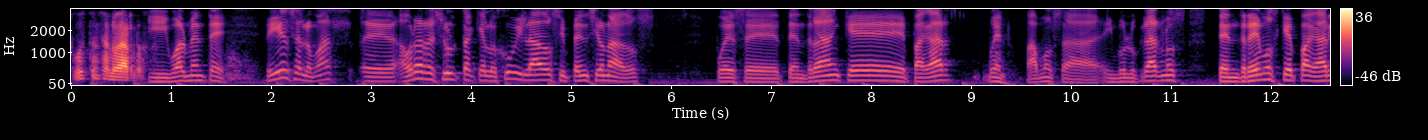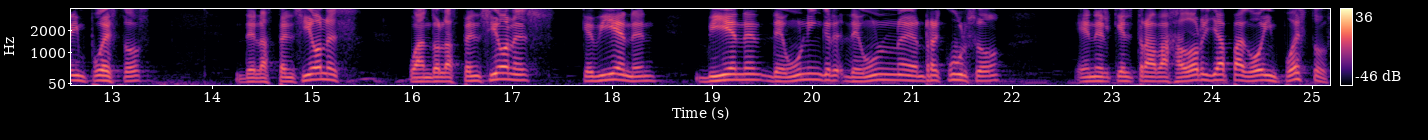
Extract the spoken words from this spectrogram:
gusto en saludarlos. Igualmente, fíjense nomás, eh, ahora resulta que los jubilados y pensionados pues eh, tendrán que pagar, bueno, vamos a involucrarnos, tendremos que pagar impuestos de las pensiones cuando las pensiones que vienen vienen de un, de un eh, recurso en el que el trabajador ya pagó impuestos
